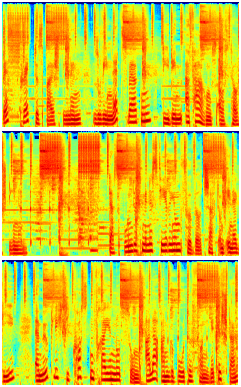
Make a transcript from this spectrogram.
Best-Practice-Beispielen sowie Netzwerken, die dem Erfahrungsaustausch dienen. Das Bundesministerium für Wirtschaft und Energie ermöglicht die kostenfreie Nutzung aller Angebote von Mittelstand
